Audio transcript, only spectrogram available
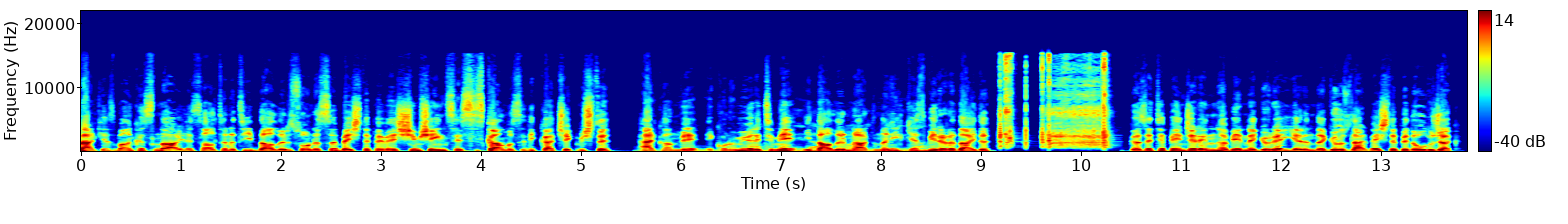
Merkez Bankası'nda aile saltanatı iddiaları sonrası Beştepe ve Şimşek'in sessiz kalması dikkat çekmişti. Erkan ve ekonomi yönetimi iddiaların ardından ilk kez bir aradaydı. Gazete Pencere'nin haberine göre yarın da gözler Beştepe'de olacak.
